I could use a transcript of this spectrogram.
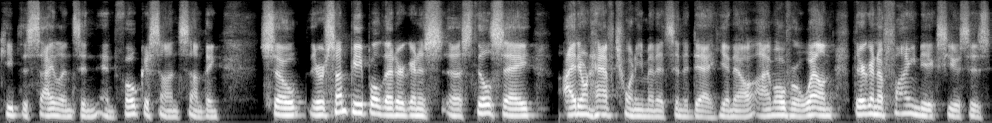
keep the silence and, and focus on something. So there are some people that are going to uh, still say, I don't have 20 minutes in a day. You know, I'm overwhelmed. They're going to find the excuses.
